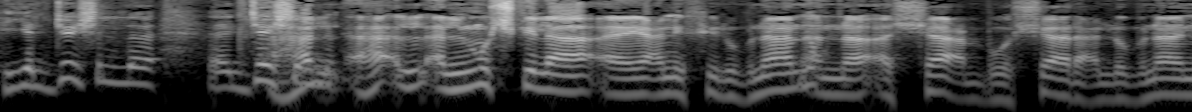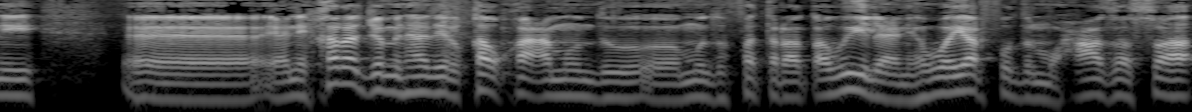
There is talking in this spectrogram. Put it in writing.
هي الجيش ال- الجيش ال- هل, هل المشكلة آه، يعني في لبنان أن الشعب والشارع اللبناني آه، يعني خرج من هذه القوقعة منذ منذ فترة طويلة. يعني هو يرفض المحاصصة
